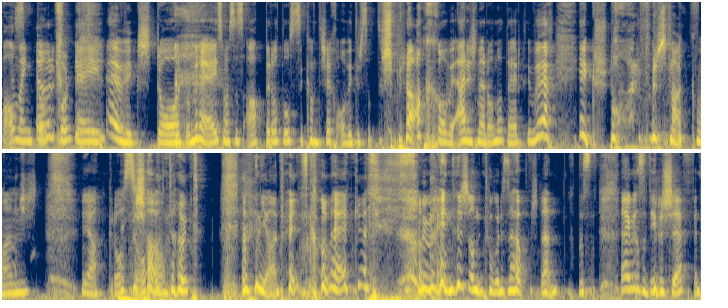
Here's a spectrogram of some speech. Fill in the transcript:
Oh mein Gott, so geil. Ich bin gestorben. Und wir haben einmal so ein Apero draussen gehabt, das ist auch wieder so der Sprache gekommen, er ist dann auch noch der. Ich bin gestorben. Fuck, Mann. Ja, grosser. Shoutout meine Arbeitskollegen. Wir meinen das schon nicht selbstverständlich, dass du eigentlich so deiner Chefin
